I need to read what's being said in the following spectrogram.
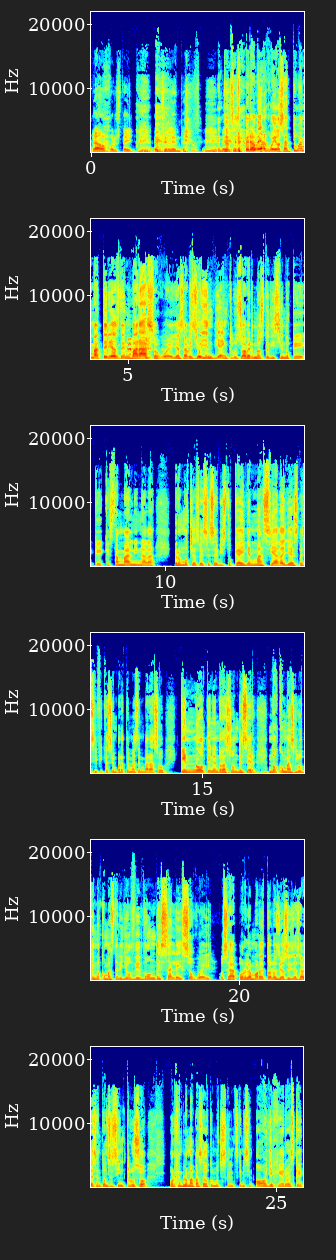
Bravo por Stain. Excelente. Entonces, pero a ver, güey, o sea, tuve materias de embarazo, güey, ya sabes, y hoy en día incluso, a ver, no estoy diciendo que, que, que está mal ni nada, pero muchas veces he visto que hay demasiada ya especificación para temas de embarazo que no tienen razón de ser. No comas gluten, no comas tal, y yo, ¿de dónde sale eso, güey? O sea, por el amor de todos los dioses, ya sabes, entonces incluso, por ejemplo, me ha pasado con muchos clientes que me dicen, oye, Jero, es que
